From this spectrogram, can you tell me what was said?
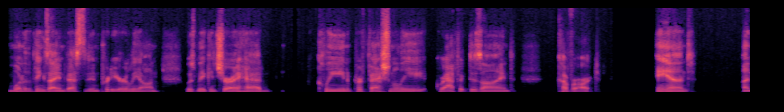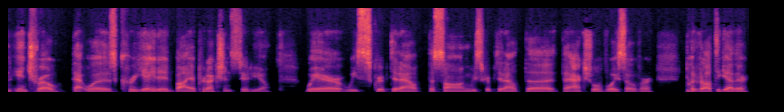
one of the things I invested in pretty early on was making sure I had clean, professionally graphic designed cover art and an intro that was created by a production studio where we scripted out the song, we scripted out the the actual voiceover, put it all together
